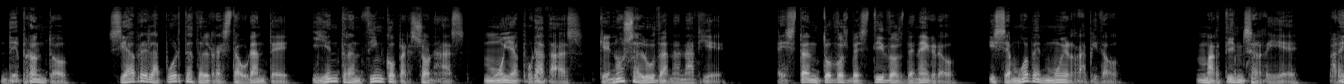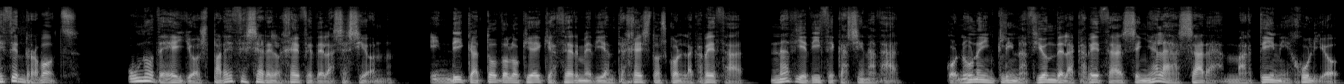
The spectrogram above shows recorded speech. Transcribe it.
De pronto, se abre la puerta del restaurante y entran cinco personas, muy apuradas, que no saludan a nadie. Están todos vestidos de negro y se mueven muy rápido. Martín se ríe. Parecen robots. Uno de ellos parece ser el jefe de la sesión. Indica todo lo que hay que hacer mediante gestos con la cabeza. Nadie dice casi nada. Con una inclinación de la cabeza señala a Sara, Martín y Julio,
